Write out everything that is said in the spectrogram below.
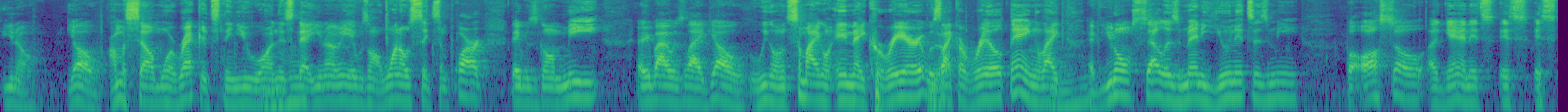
you know, yo, I'm gonna sell more records than you on this day. You know what I mean? It was on 106 & Park. They was gonna meet. Everybody was like, yo, we gonna somebody gonna end their career. It was like a real thing. Like if you don't sell as many units as me, but also again, it's it's it's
